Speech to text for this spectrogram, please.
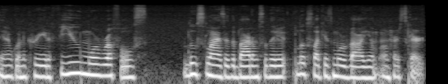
Then I'm going to create a few more ruffles, loose lines at the bottom so that it looks like it's more volume on her skirt.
